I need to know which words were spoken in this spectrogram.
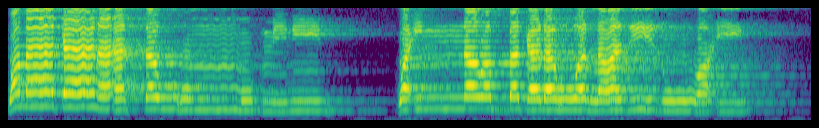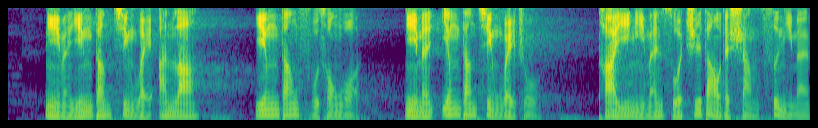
وما كان أكثرهم مؤمنين وإن ربك لهو العزيز الرحيم 你们应当敬畏安拉，应当服从我。你们应当敬畏主，他以你们所知道的赏赐你们。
